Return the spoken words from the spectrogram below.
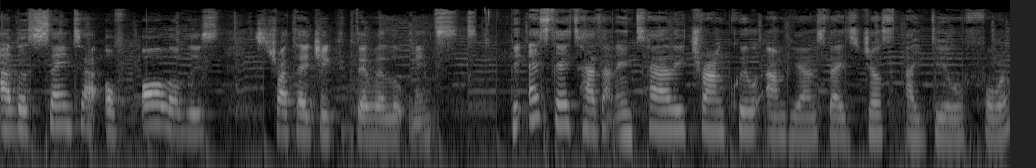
at the center of all of these strategic developments. The estate has an entirely tranquil ambience that is just ideal for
